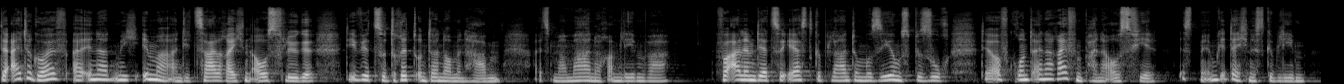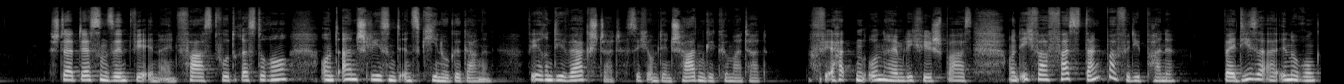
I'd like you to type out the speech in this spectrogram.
Der alte Golf erinnert mich immer an die zahlreichen Ausflüge, die wir zu dritt unternommen haben, als Mama noch am Leben war. Vor allem der zuerst geplante Museumsbesuch, der aufgrund einer Reifenpanne ausfiel, ist mir im Gedächtnis geblieben. Stattdessen sind wir in ein Fastfood-Restaurant und anschließend ins Kino gegangen, während die Werkstatt sich um den Schaden gekümmert hat. Wir hatten unheimlich viel Spaß und ich war fast dankbar für die Panne. Bei dieser Erinnerung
